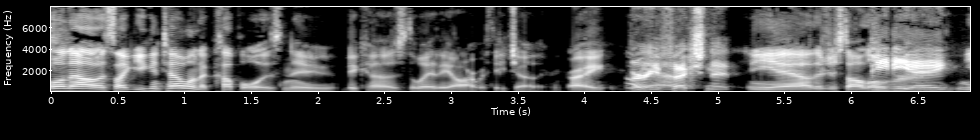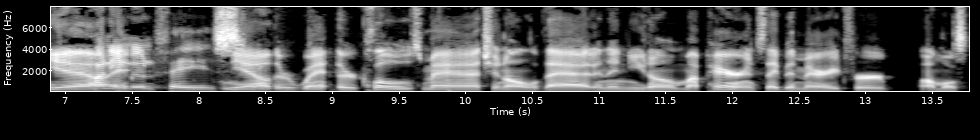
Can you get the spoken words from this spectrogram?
well, no, it's like you can tell when a couple is new because the way they are with each other, right? Oh, Very yeah. affectionate. Yeah, they're just all PDA. over. Yeah, and- honeymoon eh, phase. Yeah, their their clothes match and all of that. And then you know, my parents they've been married for almost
